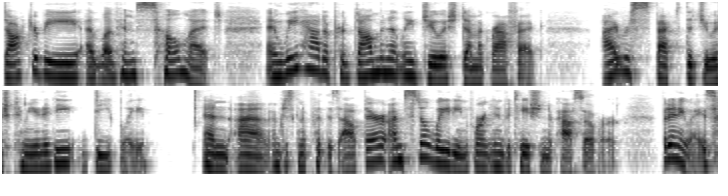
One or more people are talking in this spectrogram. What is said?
Dr. B. I love him so much. And we had a predominantly Jewish demographic. I respect the Jewish community deeply. And uh, I'm just going to put this out there. I'm still waiting for an invitation to Passover. But, anyways,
